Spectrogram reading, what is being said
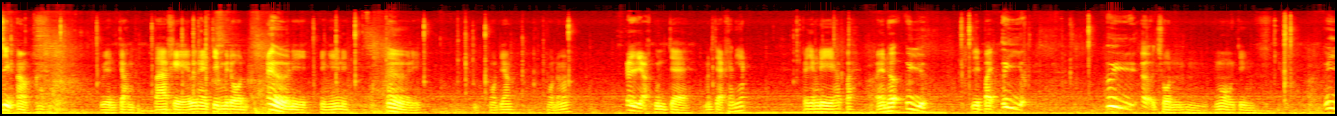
จิ้มเอาว เวรกรรม ตาเขเป็นไงจิ้มไม่โดน เออ นี่ อย่างนี้นี่ เออ นี่ หมดยัง หมดแล้วมั้งเอ้ยกุญแจ มันแจกแค่เนี้ยก็ยังดีครับไป ไปกันเถอะเอ้ยรีบไปเอ้ยเอ้ยเออชนอืมโง่จริงเอ้ย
